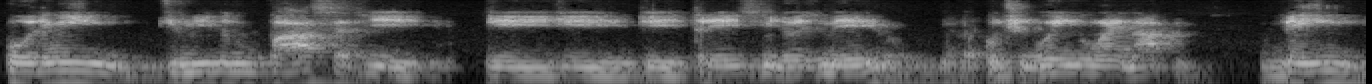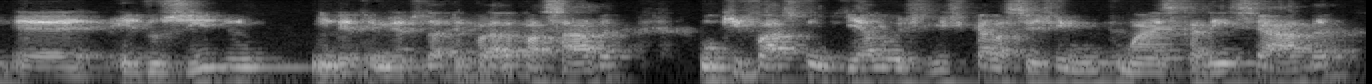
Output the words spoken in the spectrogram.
Porém, de milho não passa de de, de, de 3 milhões e meio, continua em um line-up bem é, reduzido em detrimento da temporada passada, o que faz com que a logística ela seja muito mais cadenciada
